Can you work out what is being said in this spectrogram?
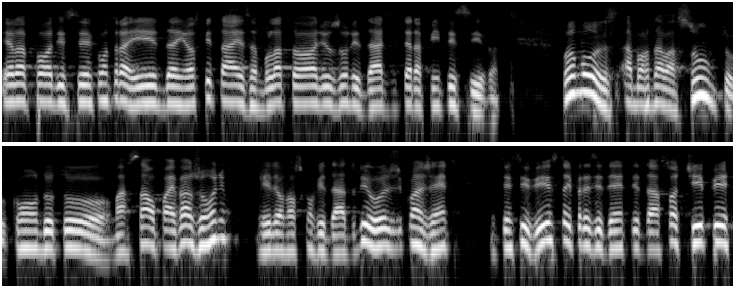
Ela pode ser contraída em hospitais, ambulatórios, unidades de terapia intensiva. Vamos abordar o assunto com o doutor Marçal Paiva Júnior, ele é o nosso convidado de hoje com a gente, intensivista e presidente da SOTIP,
